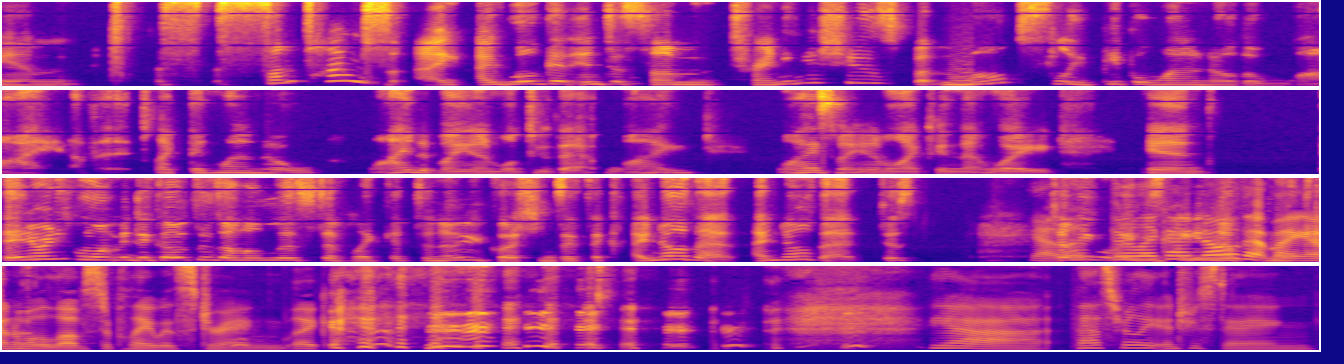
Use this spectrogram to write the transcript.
um, sometimes I, I will get into some training issues, but mostly people want to know the why of it. Like they want to know why did my animal do that? Why why is my animal acting that way? And they don't even want me to go through the whole list of like get to know you questions. It's like I know that, I know that. Just yeah, they're, they're like, I know that my animal loves to play with string. Like, yeah, that's really interesting.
